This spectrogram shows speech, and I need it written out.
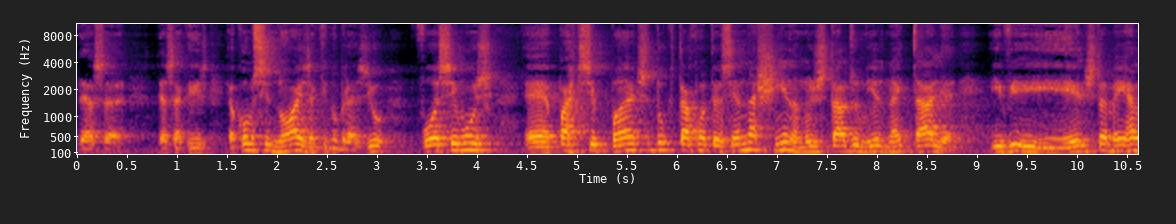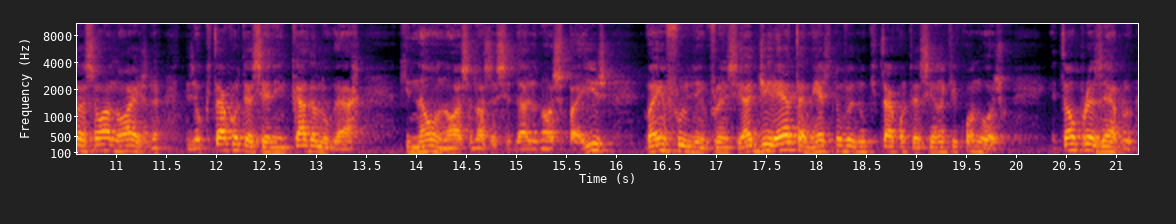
dessa, dessa crise. É como se nós aqui no Brasil fôssemos é, participantes do que está acontecendo na China, nos Estados Unidos, na Itália, e, e, eles também em relação a nós. Né? Quer dizer, o que está acontecendo em cada lugar que não o nosso, nossa cidade, o nosso país, vai influenciar diretamente no, no que está acontecendo aqui conosco. Então, por exemplo,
